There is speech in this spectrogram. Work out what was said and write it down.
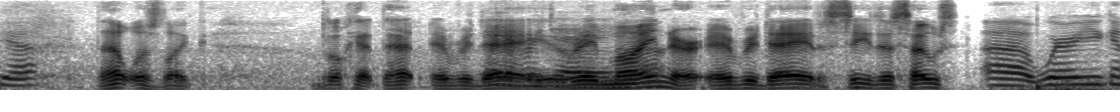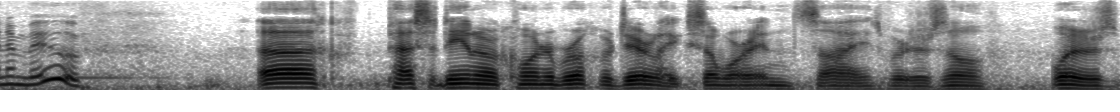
Yeah. That was like, look at that every day. Every day, a reminder every day to see this house. Uh, where are you going to move? Uh, Pasadena or Corner Brook or Deer Lake, somewhere inside where there's no, where there's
